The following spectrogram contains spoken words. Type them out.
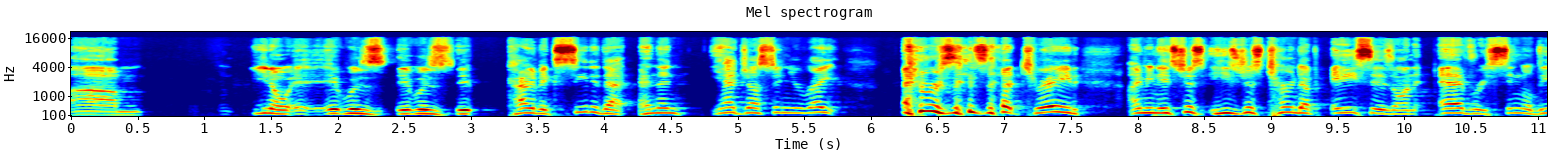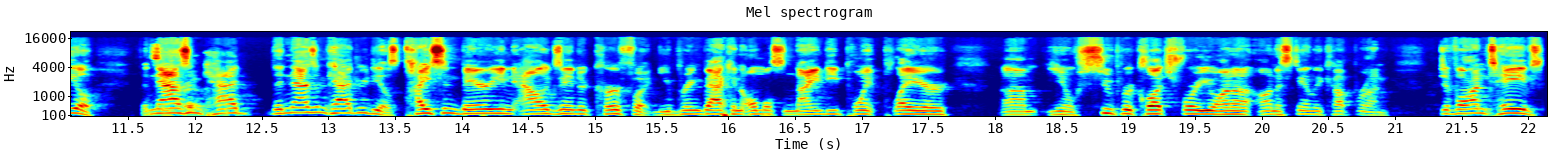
Um, you know, it, it was it was it kind of exceeded that. And then, yeah, Justin, you're right. Ever since that trade, I mean, it's just he's just turned up aces on every single deal. The Nazem Cad the Nazem Kadri deals, Tyson Barrie and Alexander Kerfoot. You bring back an almost 90 point player, um, you know, super clutch for you on a on a Stanley Cup run. Devon Toews,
